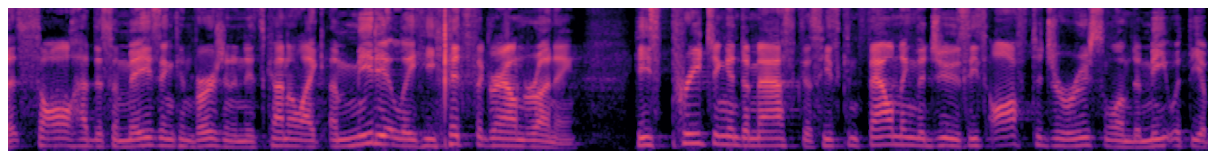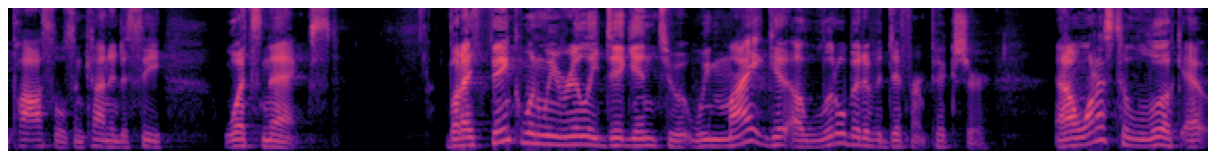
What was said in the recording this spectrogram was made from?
that Saul had this amazing conversion, and it's kind of like immediately he hits the ground running. He's preaching in Damascus, he's confounding the Jews, he's off to Jerusalem to meet with the apostles and kind of to see what's next. But I think when we really dig into it, we might get a little bit of a different picture. And I want us to look at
